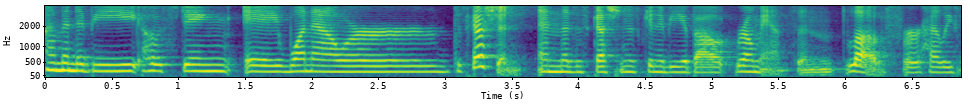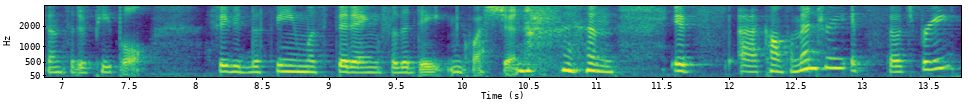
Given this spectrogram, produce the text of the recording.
I'm going to be hosting a one hour discussion, and the discussion is going to be about romance and love for highly sensitive people. I figured the theme was fitting for the date in question. and it's uh, complimentary, it's, so it's free.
